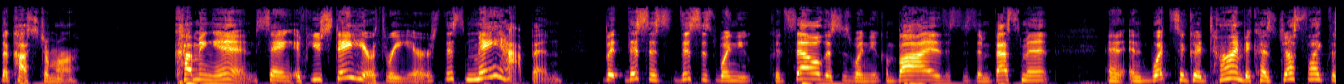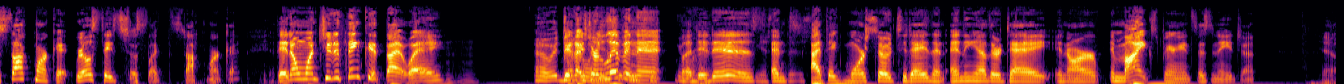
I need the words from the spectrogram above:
the customer coming in saying, if you stay here three years, this may happen, but this is, this is when you could sell. This is when you can buy. This is investment. And, and what's a good time? Because just like the stock market, real estate's just like the stock market. They don't want you to think it that way mm-hmm. Oh, it because you're is- living is- it, but right. it is, Yes, and it is. I think more so today than any other day in our, in my experience as an agent. Yeah,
